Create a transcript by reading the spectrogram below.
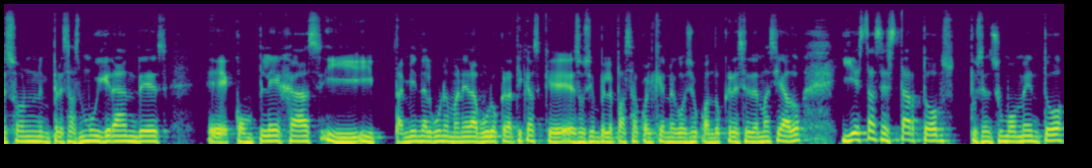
son empresas muy grandes, eh, complejas y, también de alguna manera burocráticas, que eso siempre le pasa a cualquier negocio cuando crece demasiado. Y estas startups, pues en su momento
